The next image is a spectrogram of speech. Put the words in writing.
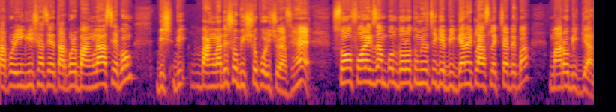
তারপরে ইংলিশ আছে, তারপরে বাংলা আছে এবং বাংলাদেশ ও বিশ্ব পরিচয় আছে হ্যাঁ? সো ফর এক্সাম্পল ধরো তুমি হচ্ছে গিয়ে বিজ্ঞানের ক্লাস লেকচার দেখবা, মারো বিজ্ঞান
